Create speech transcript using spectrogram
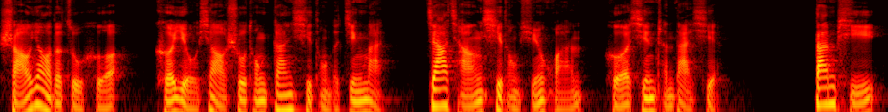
芍药的组合。可有效疏通肝系统的经脉，加强系统循环和新陈代谢。丹皮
